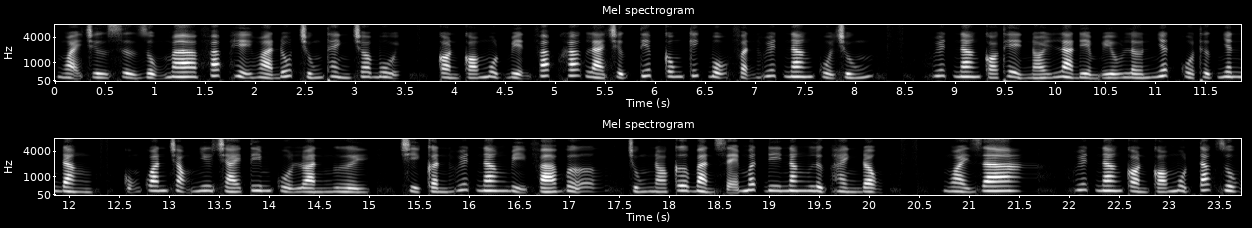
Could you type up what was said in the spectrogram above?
Ngoại trừ sử dụng ma Pháp hệ hỏa đốt chúng thành cho bụi, còn có một biện pháp khác là trực tiếp công kích bộ phận huyết nang của chúng. Huyết nang có thể nói là điểm yếu lớn nhất của thực nhân đằng, cũng quan trọng như trái tim của loài người. Chỉ cần huyết nang bị phá vỡ, chúng nó cơ bản sẽ mất đi năng lực hành động. Ngoài ra, huyết nang còn có một tác dụng,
